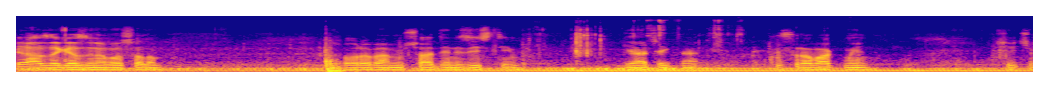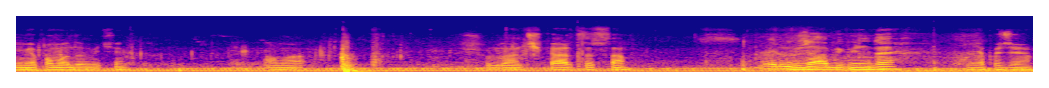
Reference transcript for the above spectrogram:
Biraz da gazına basalım. Sonra ben müsaadenizi isteyeyim. Gerçekten kusura bakmayın. Çekim yapamadığım için. Ama şuradan çıkartırsam böyle güzel bir günde yapacağım.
